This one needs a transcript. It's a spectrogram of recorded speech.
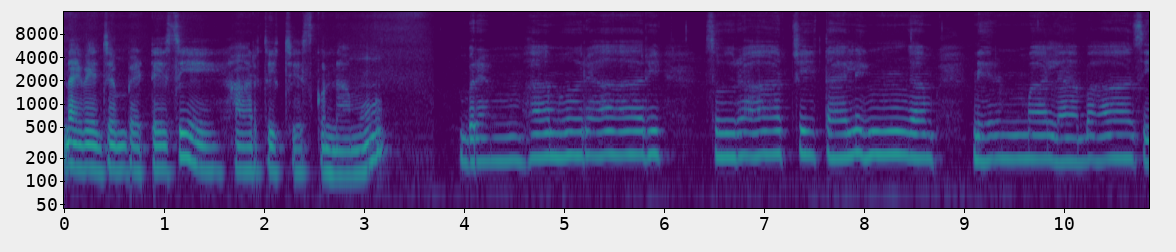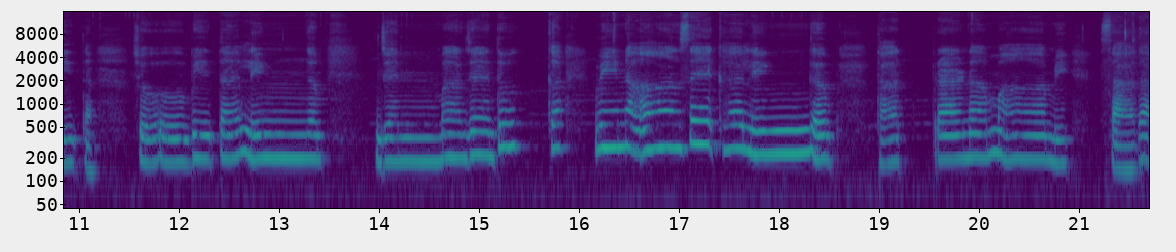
నైవేద్యం పెట్టేసి హారతి ఇచ్చేసుకున్నాము బ్రహ్మమురారి సురార్చితలింగం నిర్మల భాసిత శోభితలింగం జన్మజ దుఃఖ వినాశకలింగం తత్ప్రణమామి సదా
